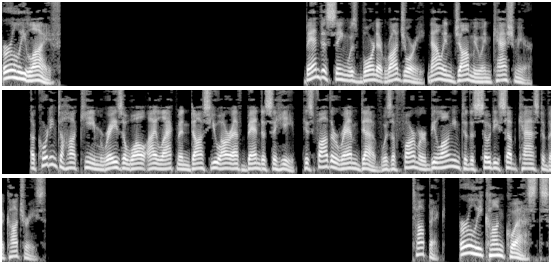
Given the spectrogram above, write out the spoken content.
Early life Banda Singh was born at Rajouri now in Jammu and Kashmir. According to Hakim Rais Awal i Lakhman Das Urf Banda Sahib, his father Ram Dev was a farmer belonging to the Sodhi sub-caste of the Khatris. Early conquests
